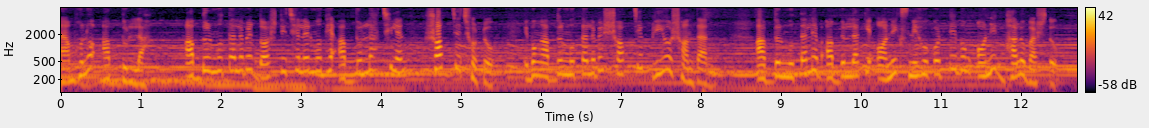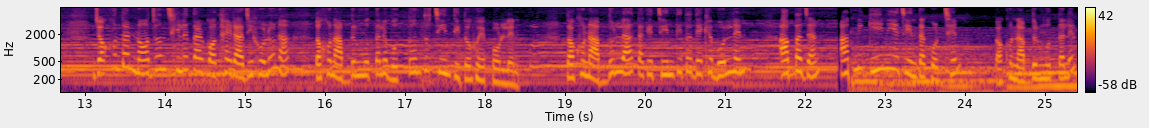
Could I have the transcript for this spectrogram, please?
নাম হলো আব্দুল্লাহ। আব্দুল মুত্তালেবের দশটি ছেলের মধ্যে আব্দুল্লাহ ছিলেন সবচেয়ে ছোট এবং আব্দুল মুত্তালেবের সবচেয়ে প্রিয় সন্তান। আব্দুল মুত্তালেব আব্দুল্লাহকে অনেক স্নেহ করতে এবং অনেক ভালোবাসত। যখন তার নজন ছেলে তার কথায় রাজি হলো না, তখন আব্দুল মুত্তালেব অত্যন্ত চিন্তিত হয়ে পড়লেন। তখন আব্দুল্লাহ তাকে চিন্তিত দেখে বললেন আব্বাজান আপনি কি নিয়ে চিন্তা করছেন? তখন আব্দুল মুত্তালেব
